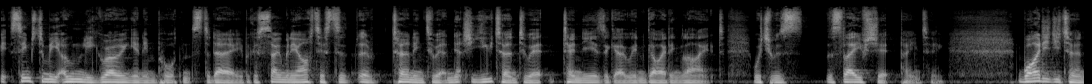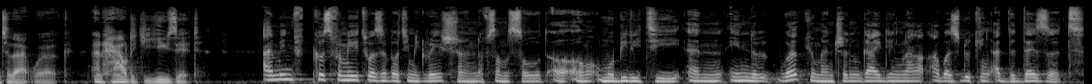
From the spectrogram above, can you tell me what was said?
it seems to me only growing in importance today because so many artists are, are turning to it and actually you turned to it 10 years ago in Guiding Light which was the slave ship painting. Why did you turn to that work and how did you use it? I mean, because for me it was about immigration of some sort or, or mobility. And in the work you mentioned, guiding, I was looking at the desert,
